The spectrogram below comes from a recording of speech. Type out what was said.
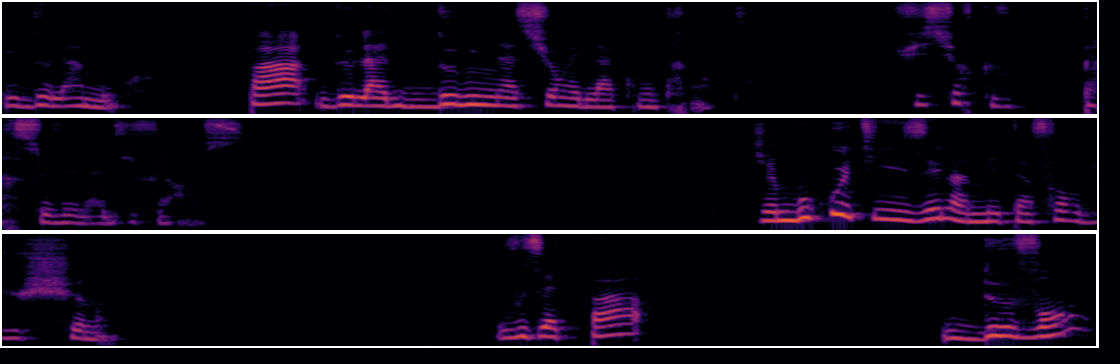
et de l'amour, pas de la domination et de la contrainte. Je suis sûre que vous percevez la différence. J'aime beaucoup utiliser la métaphore du chemin. Vous n'êtes pas devant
